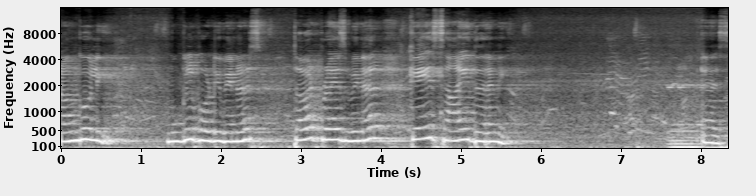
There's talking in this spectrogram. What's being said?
రంగోలీ ముగ్గులు పోటీ winners third prize winner K Sai Dharani S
